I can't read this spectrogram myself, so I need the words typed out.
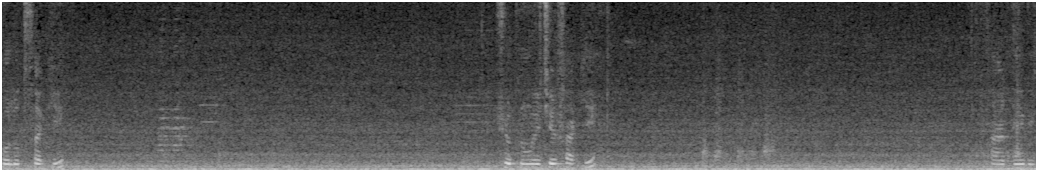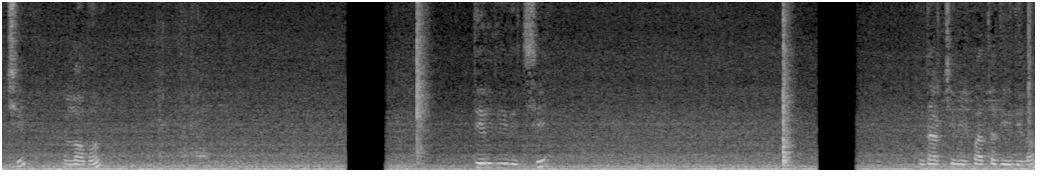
হলুদ ফাঁকি। শুকনো মরিচের ফাঁকি। আর দিয়ে দিচ্ছি লবণ। তেল দিয়ে দিচ্ছি দারচিনির পাতা দিয়ে দিলাম।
